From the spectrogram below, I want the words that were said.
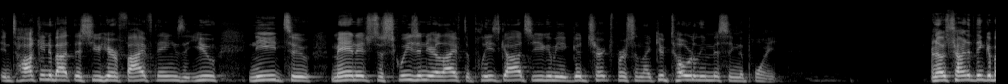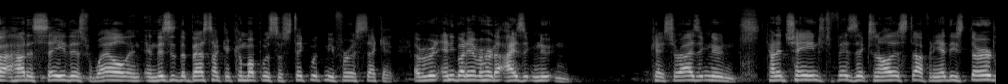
in talking about this, you hear five things that you need to manage to squeeze into your life to please God so you can be a good church person, like you're totally missing the point. And I was trying to think about how to say this well, and, and this is the best I could come up with, so stick with me for a second. Everybody, anybody ever heard of Isaac Newton? Okay, Sir Isaac Newton kind of changed physics and all this stuff, and he had these third,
